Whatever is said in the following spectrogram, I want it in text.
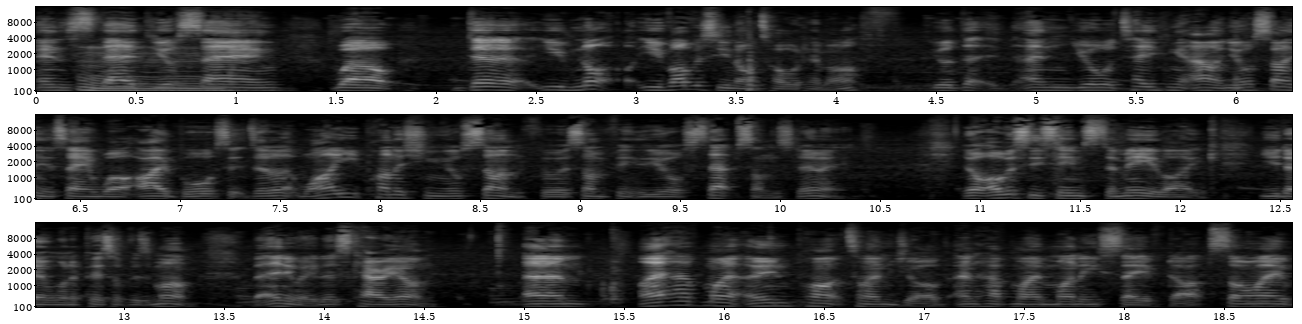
Instead, you're saying, well, the, you've not you've obviously not told him off. You're da- and you're taking it out on your son. You're saying, "Well, I bought it." Why are you punishing your son for something that your stepson's doing? It obviously seems to me like you don't want to piss off his mum. But anyway, let's carry on. Um, I have my own part-time job and have my money saved up. So I,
